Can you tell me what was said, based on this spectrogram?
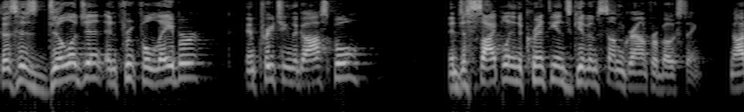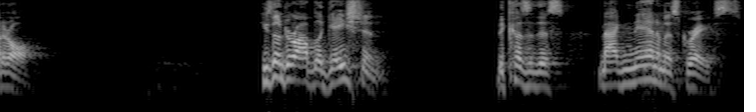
does his diligent and fruitful labor in preaching the gospel and discipling the Corinthians give him some ground for boasting? Not at all. He's under obligation because of this magnanimous grace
